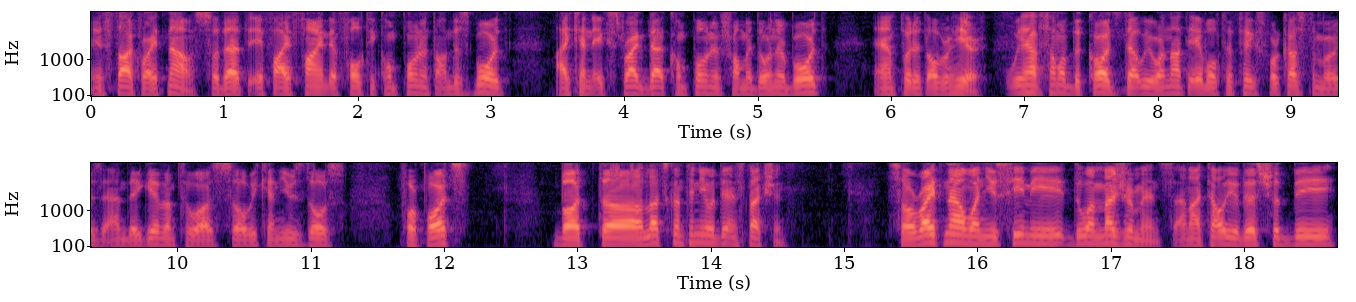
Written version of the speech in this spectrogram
in stock right now so that if I find a faulty component on this board, I can extract that component from a donor board and put it over here. We have some of the cards that we were not able to fix for customers and they gave them to us so we can use those for parts. But uh, let's continue with the inspection. So right now when you see me doing measurements and I tell you this should be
